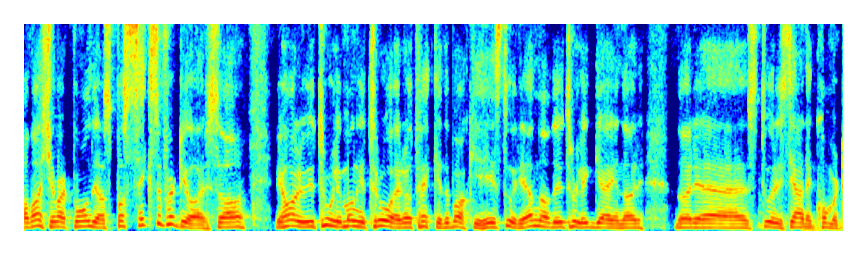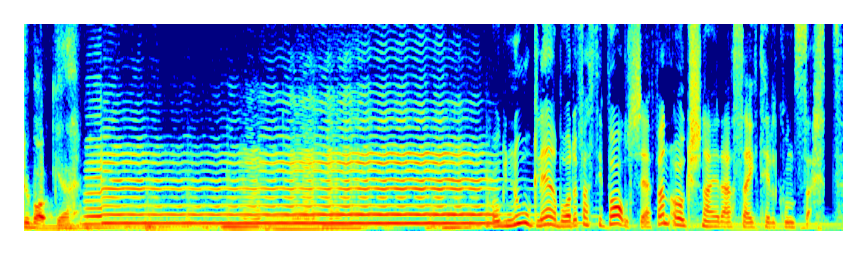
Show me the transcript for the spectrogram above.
Han har ikke vært på Oljas på 46 år, så vi har utrolig mange tråder å trekke tilbake i historien. Og det er utrolig gøy når, når eh, store stjerner kommer tilbake. Gleder både festivalsjefen og Schneider seg til konsert.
